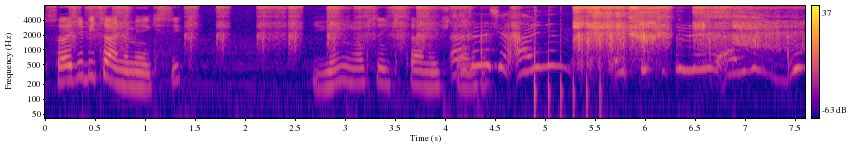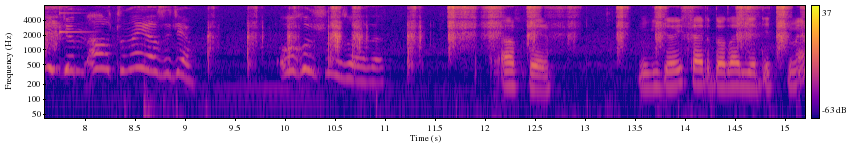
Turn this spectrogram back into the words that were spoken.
Sadece bir tane mi eksik? Yün yoksa iki tane üç tane. Arkadaşlar etki küfürleri Ali'nin bu videonun altına yazacağım. Okursunuz orada. Aferin. Videoyu sarı dolar yedirtme.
